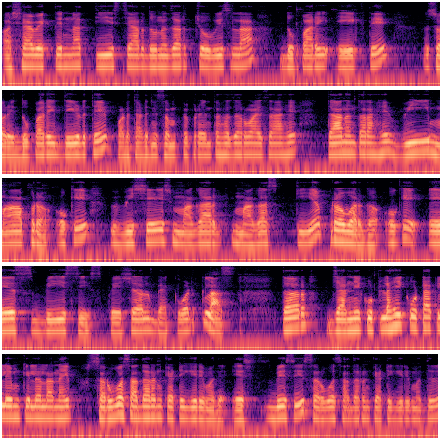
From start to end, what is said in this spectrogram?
अशा व्यक्तींना तीस चार दोन हजार चोवीसला दुपारी एक ते सॉरी दुपारी दीड ते पडताळणी संपेपर्यंत हजर व्हायचं आहे. त्यानंतर आहे वी माप्र ओके? विशेष मागार मागासकीय प्रवर्ग okay? S B C special backward class तर ज्यांनी कुठलाही कोटा क्लेम केलेला नाही सर्वसाधारण कॅटेगरीमध्ये एस बी सी सर्वसाधारण कॅटेगरीमध्ये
